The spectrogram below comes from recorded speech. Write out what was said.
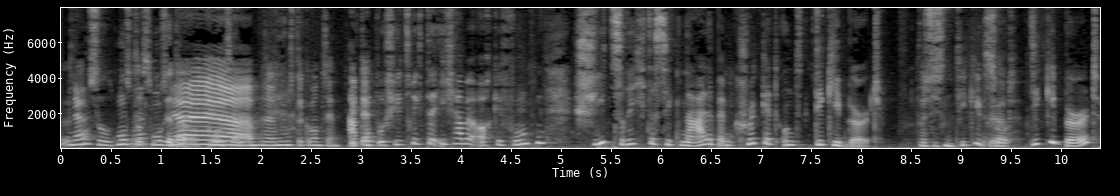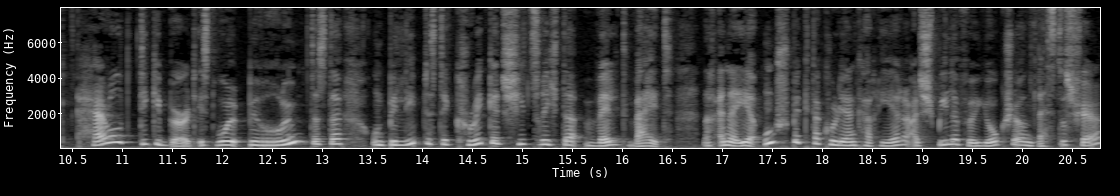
das, Ja. Muss, so, muss, das muss ja, ja, der ja, Grund sein. ja, das muss der Grund sein. Bitte. Apropos Schiedsrichter, ich habe auch gefunden Schiedsrichtersignale beim Cricket und Dicky Bird. Was ist ein Tiki So, Bird? Dicky Bird, Harold Dicky Bird ist wohl berühmtester und beliebteste Cricket-Schiedsrichter weltweit. Nach einer eher unspektakulären Karriere als Spieler für Yorkshire und Leicestershire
